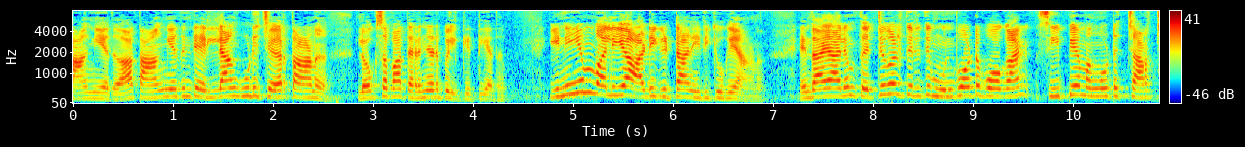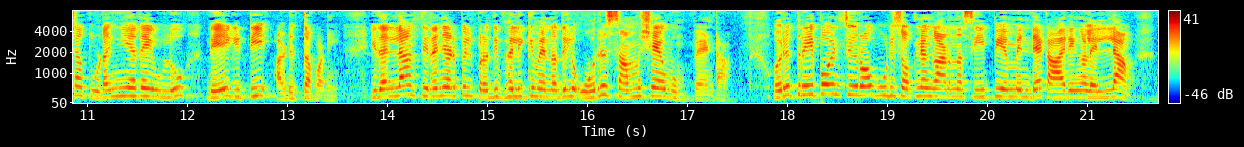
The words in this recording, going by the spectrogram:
താങ്ങിയത്. ആ താങ്ങിയതിന്റെ എല്ലാം കൂടി ചേർത്താണ് ലോക്സഭാ തെരഞ്ഞെടുപ്പിൽ കിട്ടിയത്. ഇനിയും വലിയ അടി കിട്ടാനിരിക്കുകയാണ്. എന്തായാലും തെറ്റുകൾ തിരുത്തി മുൻപോട്ട് പോകാൻ സി പി എം അങ്ങോട്ട് ചർച്ച തുടങ്ങിയതേയുള്ളൂ ദേ കിട്ടി അടുത്ത പണി. ഇതെല്ലാം തിരഞ്ഞെടുപ്പിൽ പ്രതിഫലിക്കുമെന്നതിൽ ഒരു സംശയവും വേണ്ട. ഒരു ത്രീ പോയിന്റ് സീറോ കൂടി സ്വപ്നം കാണുന്ന സി പി എമ്മിന്റെ കാര്യങ്ങളെല്ലാം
